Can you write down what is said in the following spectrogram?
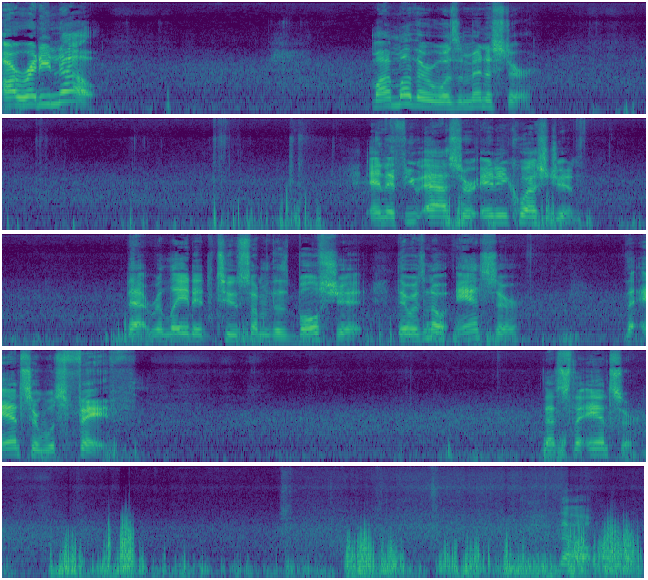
already know. My mother was a minister. And if you asked her any question that related to some of this bullshit, there was no answer. The answer was faith. That's the answer. Now,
